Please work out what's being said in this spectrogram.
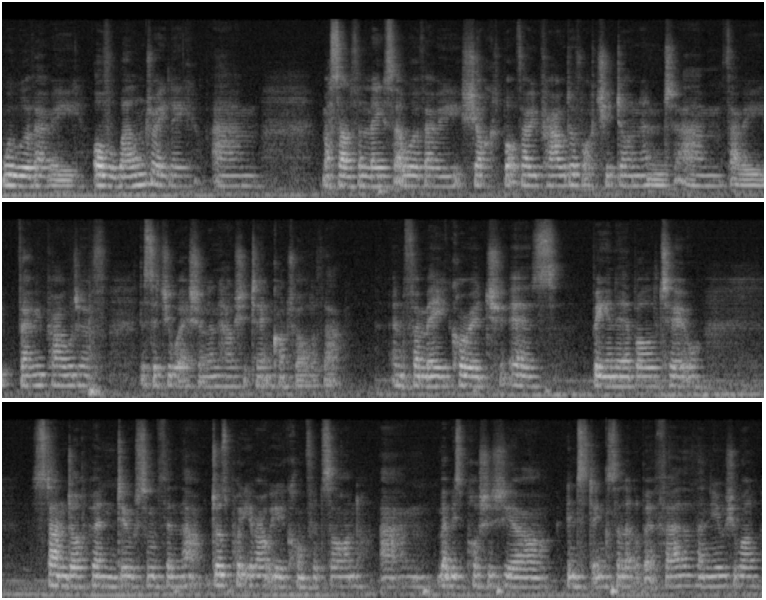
we were very overwhelmed really. Um, myself and Lisa were very shocked but very proud of what she'd done and um, very, very proud of the situation and how she'd taken control of that. And for me, courage is being able to stand up and do something that does put you out of your comfort zone, um, maybe pushes your instincts a little bit further than usual.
